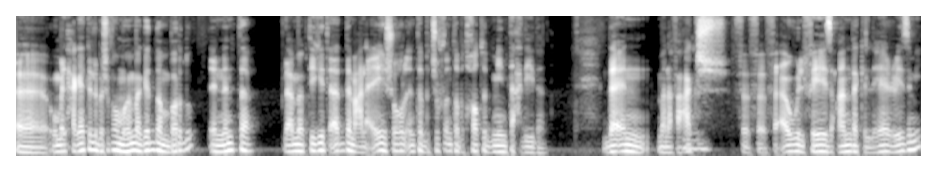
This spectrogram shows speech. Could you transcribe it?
آه، ومن الحاجات اللي بشوفها مهمة جدا برضو إن أنت لما بتيجي تقدم على أي شغل أنت بتشوف أنت بتخاطب مين تحديدا. ده إن ما. نفعكش في, في, في أول phase عندك اللي هي ال resume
